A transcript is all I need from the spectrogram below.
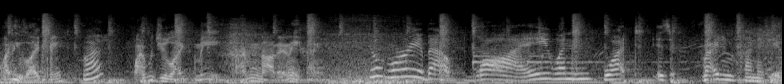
Why do you like me? What? Why would you like me? I'm not anything. Don't worry about why when what is right in front of you.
